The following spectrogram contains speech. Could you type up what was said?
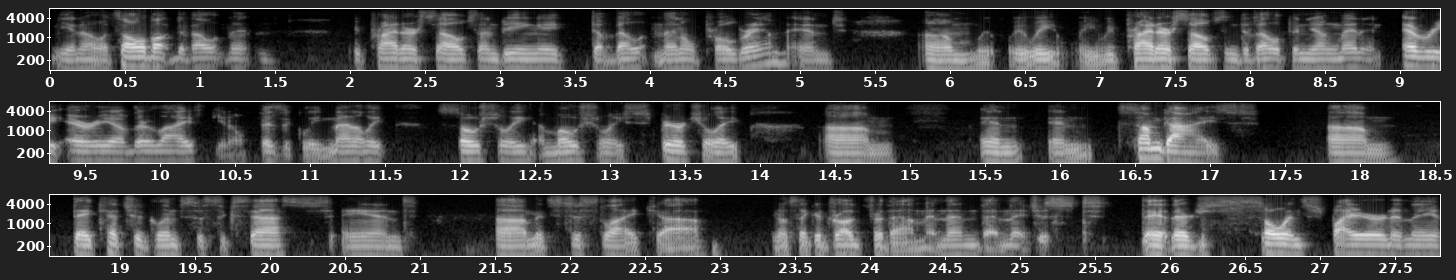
You know, it's all about development. We pride ourselves on being a developmental program, and um, we, we, we, we pride ourselves in developing young men in every area of their life. You know, physically, mentally, socially, emotionally, spiritually, um, and and some guys um, they catch a glimpse of success and um, it's just like uh, you know it's like a drug for them. And then then they just they, they're just so inspired and they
